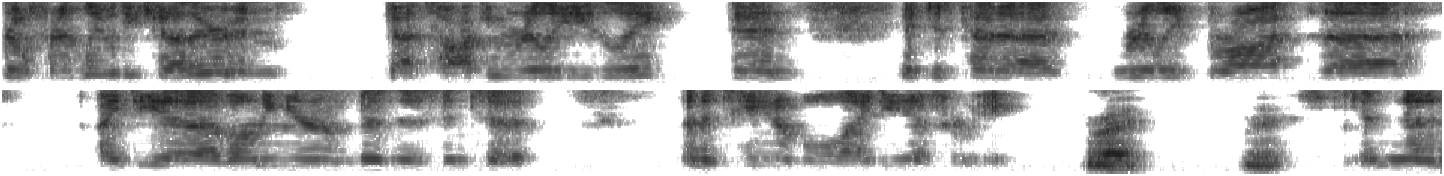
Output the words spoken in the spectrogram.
real friendly with each other and got talking really easily, and it just kind of really brought the idea of owning your own business into an attainable idea for me. Right. Right. And then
